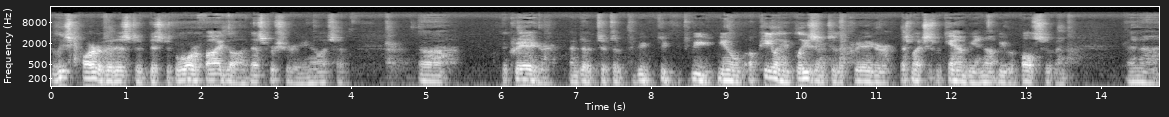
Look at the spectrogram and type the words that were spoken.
at least part of it is to is to glorify God. That's for sure. You know, it's a uh, the Creator and to, to, to, to be to, to be you know appealing and pleasing to the Creator as much as we can be and not be repulsive and and uh,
